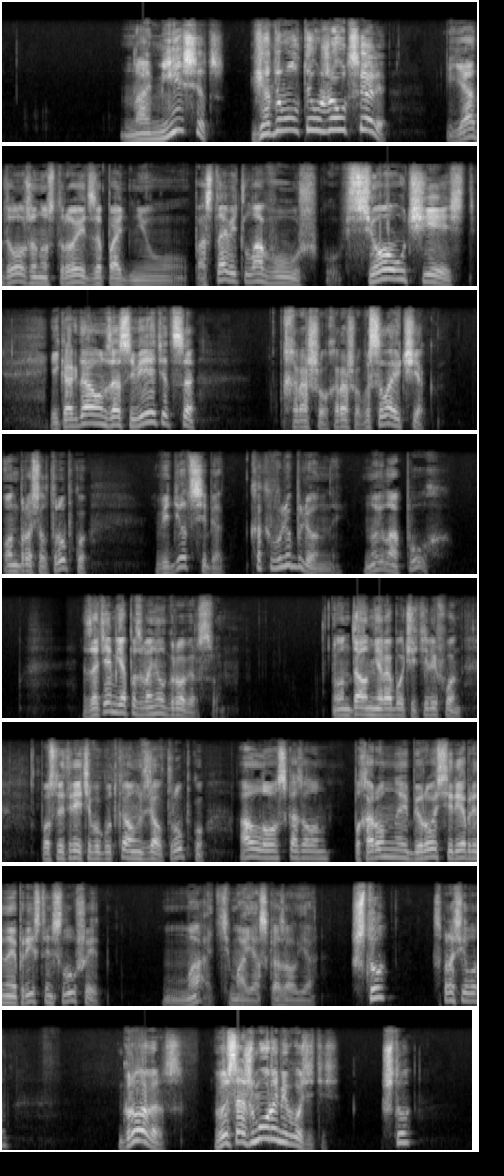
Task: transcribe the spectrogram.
На месяц? Я думал, ты уже у цели. Я должен устроить западню, поставить ловушку, все учесть. И когда он засветится... Хорошо, хорошо, высылаю чек. Он бросил трубку. Ведет себя, как влюбленный. Ну и лопух. Затем я позвонил Гроверсу. Он дал мне рабочий телефон. После третьего гудка он взял трубку. «Алло», — сказал он, — «похоронное бюро «Серебряная пристань» слушает». «Мать моя», — сказал я. «Что?» — спросил он. «Гроверс, вы со жмурами возитесь?» Что?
